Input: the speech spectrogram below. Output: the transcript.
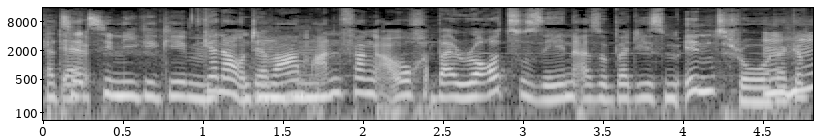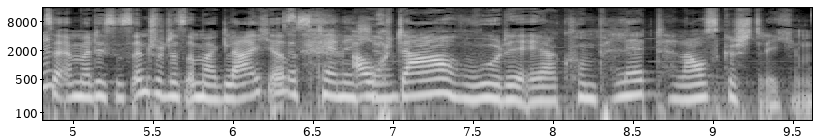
Als hätte sie nie gegeben. Genau, und der mhm. war am mhm. Anfang auch bei Raw zu sehen, also bei diesem Intro. Mhm. Da gibt's ja immer dieses Intro, das immer gleich ist. Das kenne ich. Auch ja. da wurde er komplett rausgestrichen.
